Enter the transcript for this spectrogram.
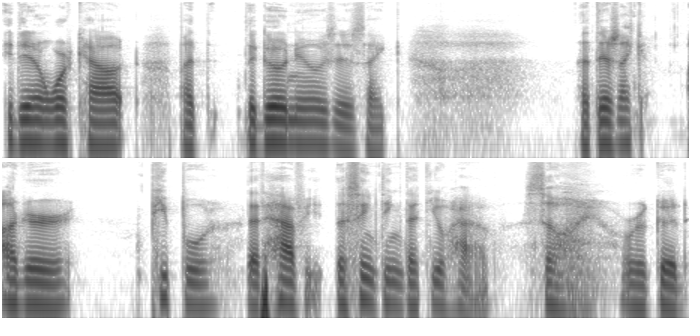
it didn't work out, but the good news is like that there's like other people that have the same thing that you have, so we're good,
